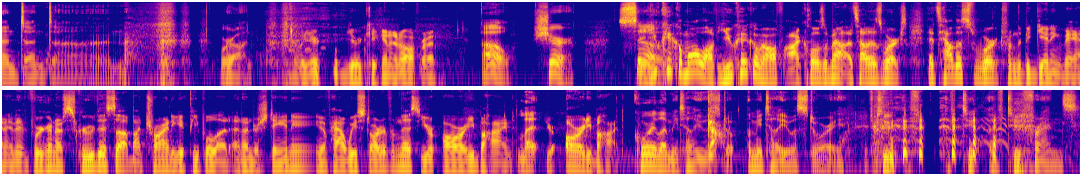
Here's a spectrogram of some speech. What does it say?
Dun dun dun. We're on. Well, you're you're kicking it off, right? Oh, sure. So You kick them all off. You kick them off. I close them out. That's how this works. That's how this worked from the beginning, Van. And if we're gonna screw this up by trying to give people a, an understanding of how we started from this, you're already behind. Let- you're already behind. Corey, let me tell you a story. Let me tell you a story of two, of, of two of two friends.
